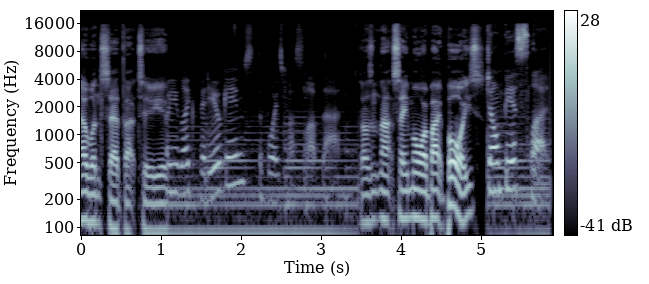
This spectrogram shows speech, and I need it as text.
No one said that to you. Oh, you. you like video games? The boys must love that. Doesn't that say more about boys? Don't be a slut.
